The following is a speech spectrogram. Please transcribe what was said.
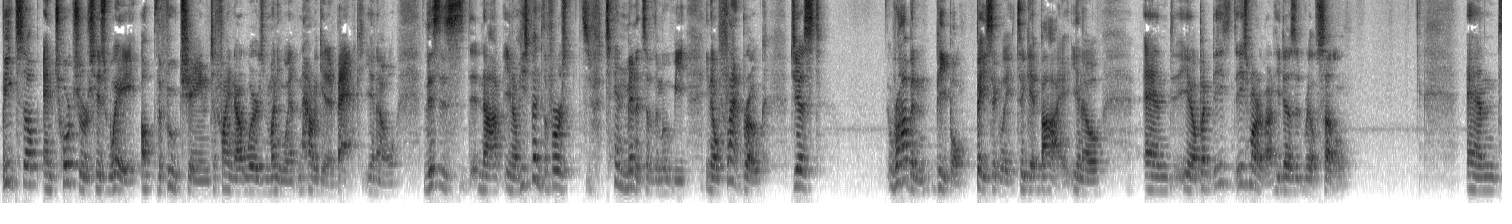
beats up and tortures his way up the food chain to find out where his money went and how to get it back. You know, this is not, you know, he spent the first 10 minutes of the movie, you know, flat broke, just robbing people, basically, to get by, you know. And, you know, but he's, he's smart about it. He does it real subtle and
